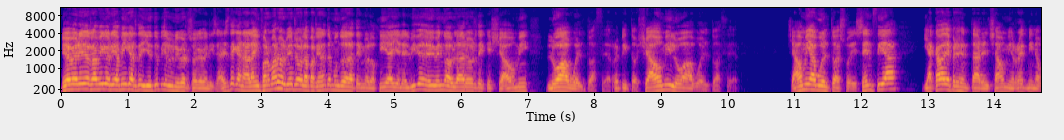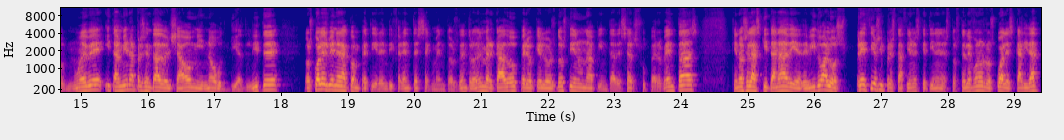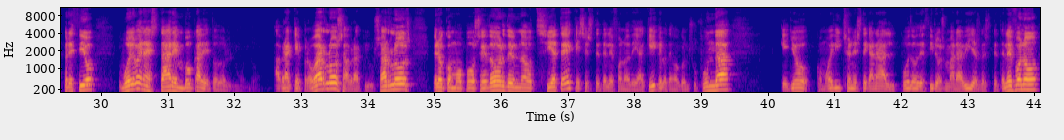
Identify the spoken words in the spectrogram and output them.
Bienvenidos amigos y amigas de YouTube y el universo que venís a este canal a informaros bien sobre el apasionante mundo de la tecnología y en el vídeo de hoy vengo a hablaros de que Xiaomi lo ha vuelto a hacer. Repito, Xiaomi lo ha vuelto a hacer. Xiaomi ha vuelto a su esencia y acaba de presentar el Xiaomi Redmi Note 9 y también ha presentado el Xiaomi Note 10 Lite, los cuales vienen a competir en diferentes segmentos dentro del mercado, pero que los dos tienen una pinta de ser superventas que no se las quita nadie debido a los precios y prestaciones que tienen estos teléfonos, los cuales calidad-precio vuelven a estar en boca de todo el mundo. Habrá que probarlos, habrá que usarlos, pero como poseedor de un Note 7, que es este teléfono de aquí, que lo tengo con su funda, que yo, como he dicho en este canal, puedo deciros maravillas de este teléfono,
